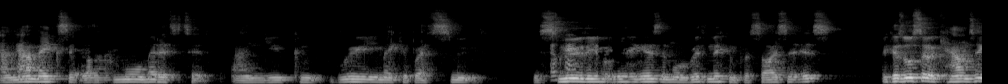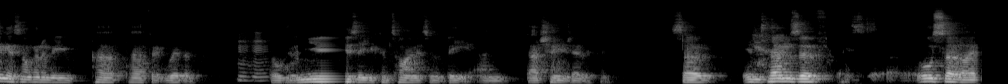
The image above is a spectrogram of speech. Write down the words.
and Okay. that makes it like more meditative and you can really make your breath smooth the Okay. smoother your breathing is the more rhythmic and precise it is because also accounting counting it's not going to be per- perfect rhythm hmm but with music you can time it to a beat and that changed everything so in Yeah. terms of it's also like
